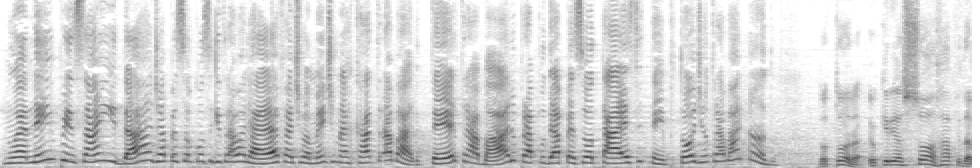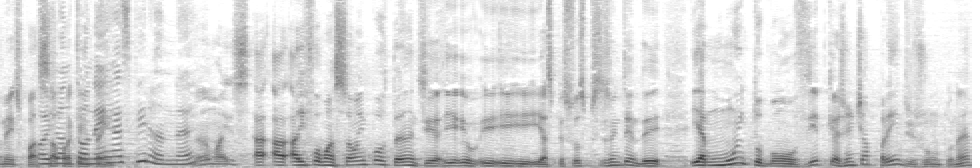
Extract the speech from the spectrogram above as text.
não é nem pensar em idade a pessoa conseguir trabalhar, é efetivamente mercado de trabalho. Ter trabalho para poder a pessoa estar tá esse tempo todinho trabalhando. Doutora, eu queria só rapidamente passar para quem Hoje eu não estou nem tem... respirando, né? Não, mas a, a, a informação é importante e, e, e, e, as pessoas precisam entender. E é muito bom ouvir porque a gente aprende junto, né?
